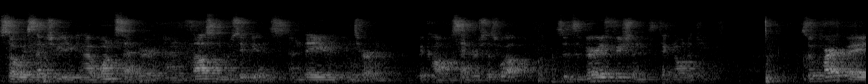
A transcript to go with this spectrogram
So essentially, you can have one sender and a thousand recipients, and they in turn become senders as well. So it's a very efficient technology. So Pirate Bay,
